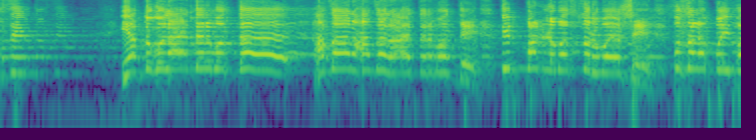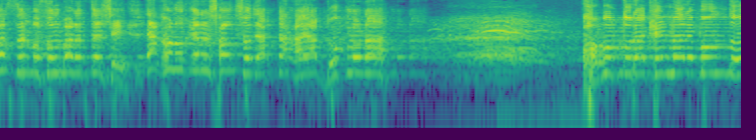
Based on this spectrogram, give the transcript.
আছে। এতগুলো আয়াতের মধ্যে, হাজার হাজার আয়াতের মধ্যে তিপ্পান্ন বছর বয়সে পঁচানব্বই পার্সেন্ট মুসলমানের দেশে এখনও কেন সংসদে একটা আয়াত ঢুকলো না? খবর তো রাখেন না রে বন্ধু।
